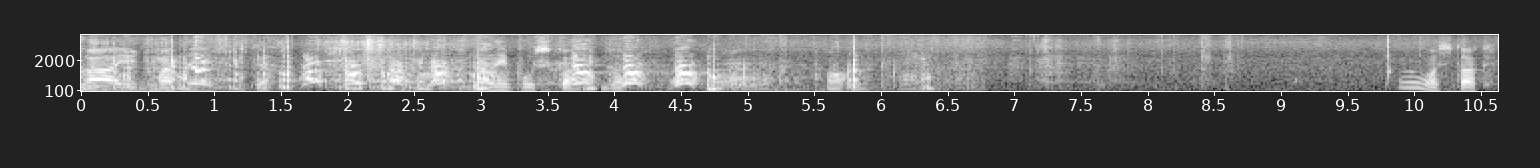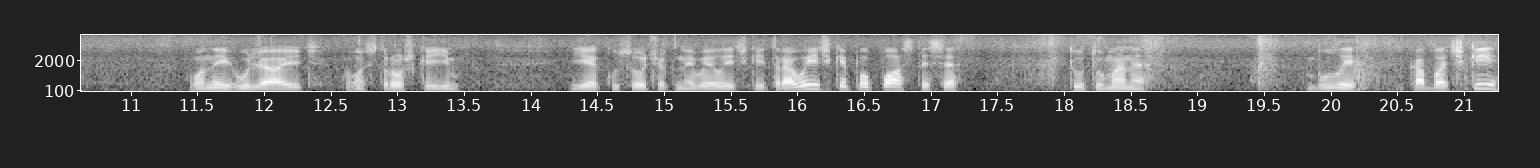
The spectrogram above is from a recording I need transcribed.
Пускають Мадестика. Не пускають, да. О. Ну, ось так вони гуляють. Ось трошки їм є кусочок невеличкий травички попастися. Тут у мене були кабачки,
